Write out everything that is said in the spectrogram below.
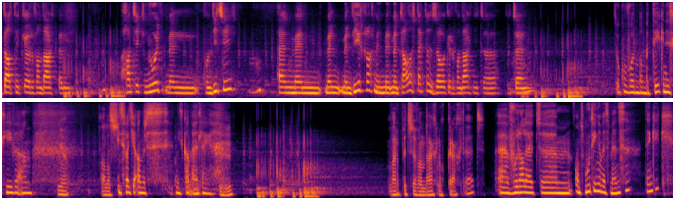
dat ik er vandaag ben. Had ik nooit mijn conditie en mijn, mijn, mijn veerkracht, mijn, mijn mentale sterkte, zou ik er vandaag niet, uh, niet zijn. Het is ook een vorm van betekenis geven aan ja, alles. iets wat je anders niet kan uitleggen. Mm -hmm. Waar put ze vandaag nog kracht uit? Uh, vooral uit um, ontmoetingen met mensen, denk ik.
